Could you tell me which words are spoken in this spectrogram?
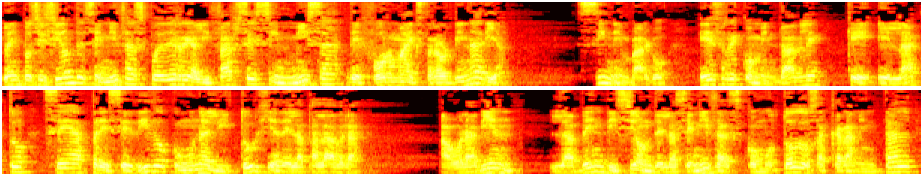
la imposición de cenizas puede realizarse sin misa de forma extraordinaria. Sin embargo, es recomendable que el acto sea precedido con una liturgia de la palabra. Ahora bien, la bendición de las cenizas como todo sacramental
